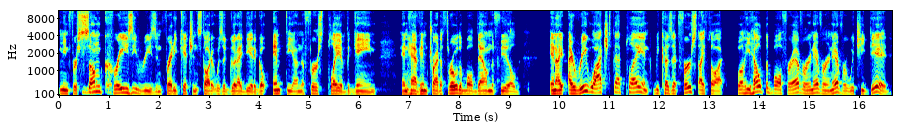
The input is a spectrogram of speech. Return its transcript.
I mean, for some crazy reason, Freddie Kitchens thought it was a good idea to go empty on the first play of the game and have him try to throw the ball down the field. And I, I rewatched that play, and because at first I thought, well, he held the ball forever and ever and ever, which he did.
